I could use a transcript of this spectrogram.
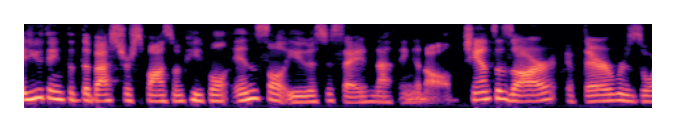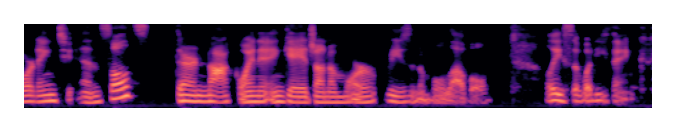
I do think that the best response when people insult you is to say nothing at all. Chances are, if they're resorting to insults, they're not going to engage on a more reasonable level. Alisa, what do you think?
